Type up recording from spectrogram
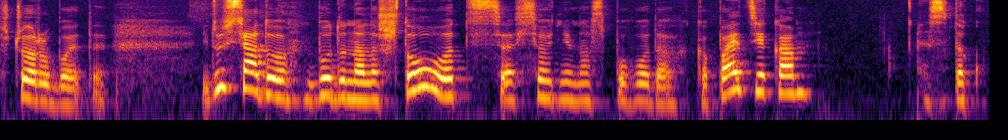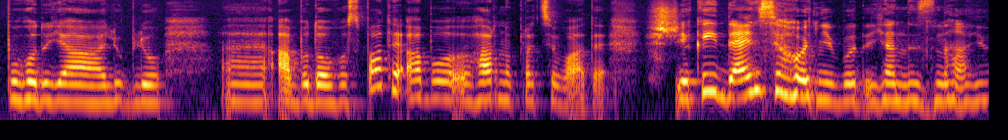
що робити? Йду сяду, буду налаштовуватися. Сьогодні в нас погода капець яка. З таку погоду я люблю е, або довго спати, або гарно працювати. Який день сьогодні буде, я не знаю.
